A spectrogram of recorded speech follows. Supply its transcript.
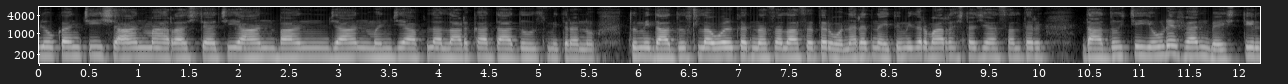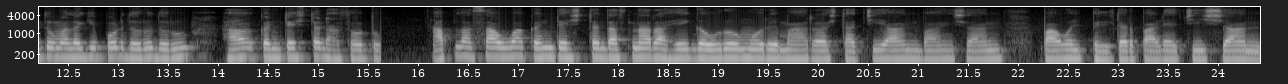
लोकांची शान महाराष्ट्राची आन बान जान म्हणजे आपला लाडका दादूस मित्रांनो. तुम्ही दादूसला ओळखत नसाल असं तर होणारच नाही. तुम्ही जर महाराष्ट्राचे असाल तर दादूचे एवढे फॅन दिसतील तुम्हाला की पोट धरू धरू हा कंटेस्टंट हसवतो. आपला सहावा कंटेस्टंट असणार आहे गौरव मोरे महाराष्ट्राची आन बान शान पावल फिल्टर पाड्याची शान.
